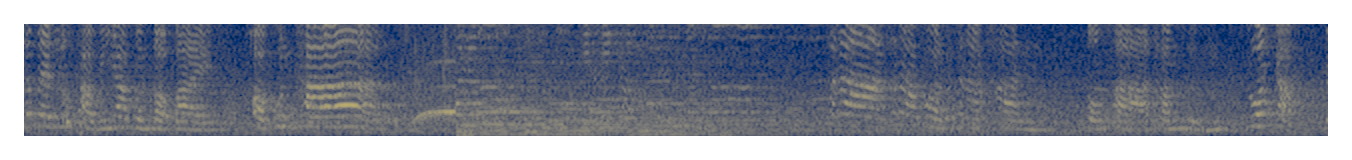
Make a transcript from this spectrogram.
จะเป็นลูกสาวมิยาคนต่อไป ขอบคุณค่ะคณาคณาพรวัฒนาพันธ์ สงขลาทำถึงร่วมกับเว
